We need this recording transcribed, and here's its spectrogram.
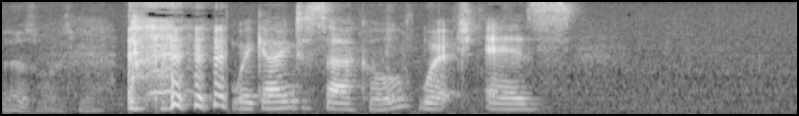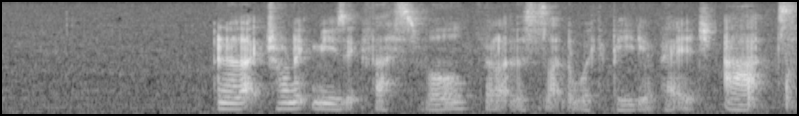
There's always me. We're going to Cercle, which is an electronic music festival. I feel like this is like the Wikipedia page at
